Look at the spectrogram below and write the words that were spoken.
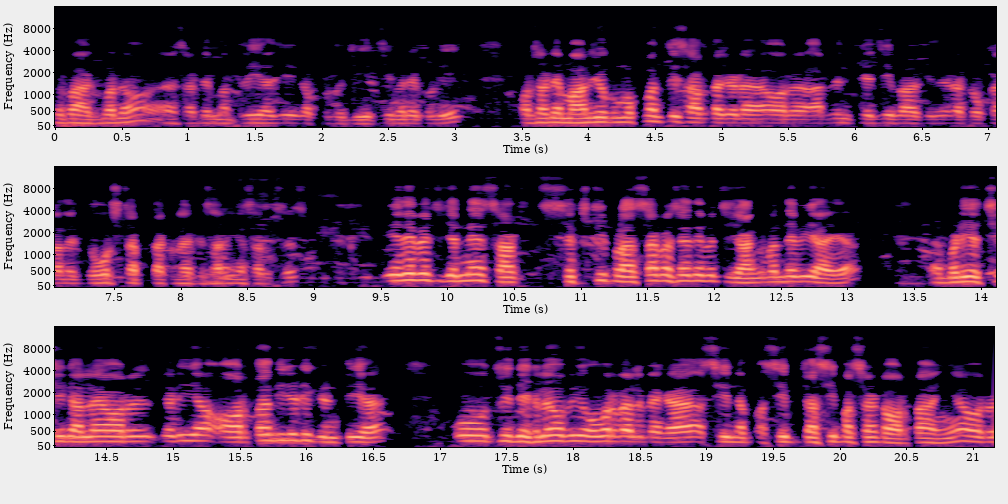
ਵਿਭਾਗ ਵੱਲੋਂ ਸਾਡੇ ਮੰਤਰੀ ਆ ਜੀ ਡਾਕਟਰ ਵਜੀਰ ਜੀ ਮੇਰੇ ਕੋਲ ਔਰ ਸਾਡੇ ਮਾਨਯੋਗ ਮੁੱਖ ਮੰਤਰੀ ਸਾਹਿਬ ਦਾ ਜਿਹੜਾ ਔਰ ਅਰਵਿੰਦ ਕੇਜਰੀਵਾਲ ਜੀ ਜਿਹੜਾ ਲੋਕਾਂ ਦੇ ਡੋਰ ਸਟੈਪ ਤੱਕ ਲੈ ਕੇ ਸਾਰੀਆਂ ਸਰਵਿਸਿਜ਼ ਇਹਦੇ ਵਿੱਚ ਜਿੰਨੇ 60 60 ਪਲੱਸ ਆ ਵੈਸੇ ਇਹਦੇ ਵਿੱਚ ਯੰਗ ਬੰਦੇ ਵੀ ਆਏ ਆ। ਬੜੀ ਅੱਛੀ ਗੱਲ ਹੈ ਔਰ ਜਿਹੜੀ ਆ ਔਰਤਾਂ ਦੀ ਜਿਹੜੀ ਗਿਣਤੀ ਹੈ ਉਹ ਤੁਸੀਂ ਦੇਖ ਲਿਓ ਵੀ ਓਵਰਵੈਲਮਿੰਗ ਹੈ 80 ਨੱਬ- 80 85% ਔਰਤਾਂ ਆਈਆਂ ਔਰ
